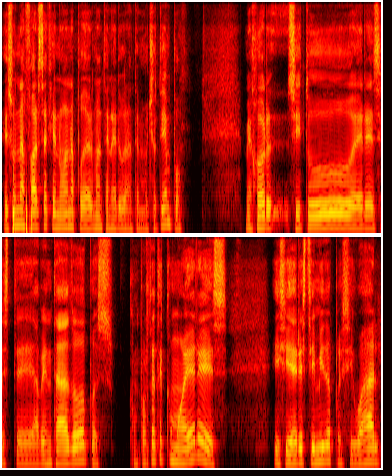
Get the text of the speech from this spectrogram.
es una farsa que no van a poder mantener durante mucho tiempo. Mejor si tú eres este aventado, pues compórtate como eres. Y si eres tímido, pues igual.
